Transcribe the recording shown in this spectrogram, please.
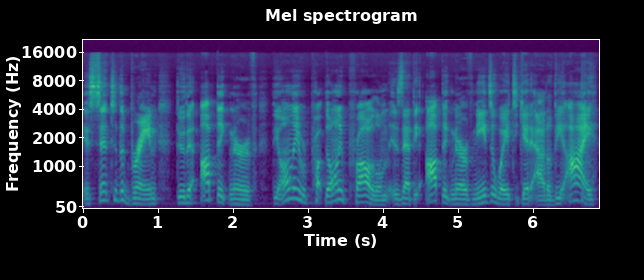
is sent to the brain through the optic nerve. The only the only problem is that the optic nerve needs a way to get out of the eye.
